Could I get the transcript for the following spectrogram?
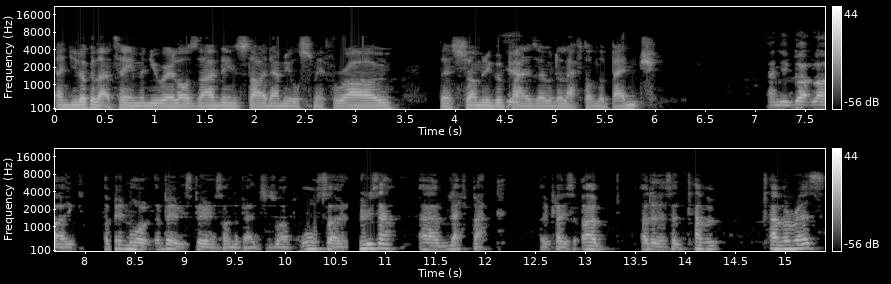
And you look at that team and you realise they haven't even started Emile Smith Rowe. There's so many good Yeah. players they would have left on the bench. And you've got like a bit more, a bit of experience on the bench as well. But also, who's that um, left back they play? Uh, I don't know, so Tav- Tavares?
